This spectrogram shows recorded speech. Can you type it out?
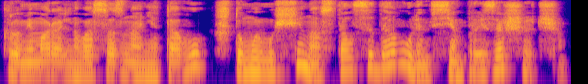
кроме морального осознания того, что мой мужчина остался доволен всем произошедшим.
